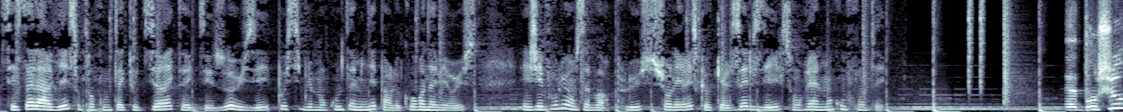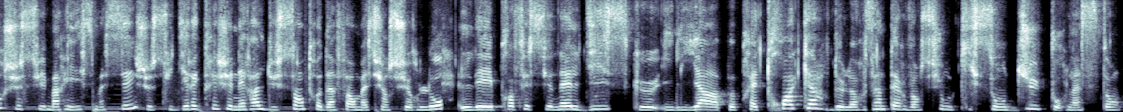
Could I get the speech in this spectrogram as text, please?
Ces salariés sont en contact direct avec des eaux usées possiblement contaminées par le coronavirus et j'ai voulu en savoir plus sur les risques auxquels elles et ils sont réellement confrontés. Euh, bonjour, je suis Marie-Lise Massé, je suis directrice générale du Centre d'information sur l'eau. Les professionnels disent qu'il y a à peu près trois quarts de leurs interventions qui sont dues pour l'instant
